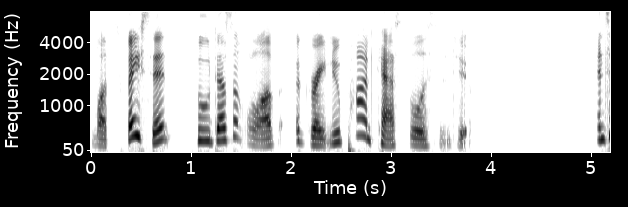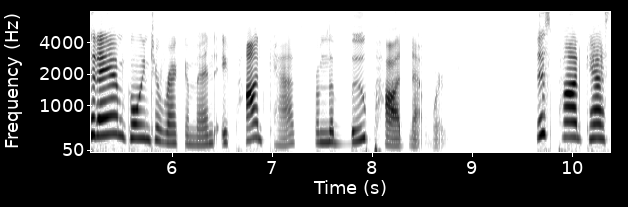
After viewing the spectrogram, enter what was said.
let's face it, who doesn't love a great new podcast to listen to? And today I'm going to recommend a podcast from the Boo Pod Network. This podcast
